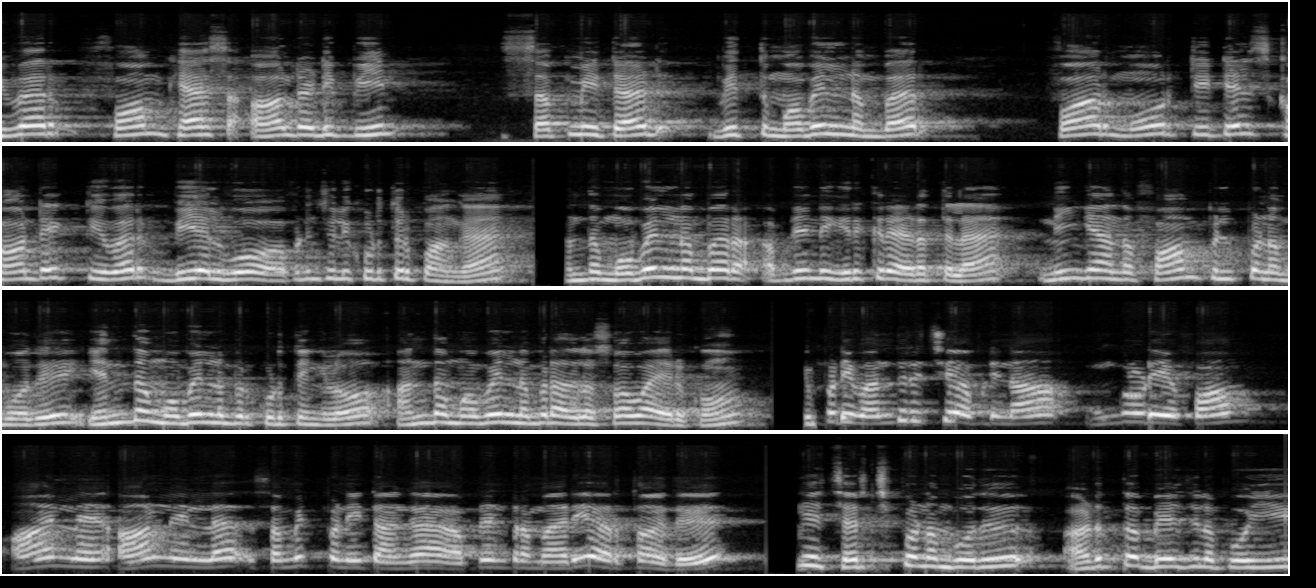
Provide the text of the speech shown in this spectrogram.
your form has already been submitted with mobile number for more details contact your BLO அப்படின்னு சொல்லி கொடுத்துருப்பாங்க. அந்த மொபைல் நம்பர் அப்படின்னு இருக்கிற இடத்துல நீங்கள் அந்த ஃபார்ம் ஃபில் பண்ணும்போது எந்த மொபைல் நம்பர் கொடுத்தீங்களோ அந்த மொபைல் நம்பர் அதில் ஷோவாக இருக்கும் இப்படி வந்துருச்சு அப்படின்னா உங்களுடைய ஃபார்ம் ஆன்லைன் ஆன்லைனில் சப்மிட் பண்ணிட்டாங்க அப்படின்ற மாதிரி அர்த்தம் இது. நீங்கள் சர்ச் பண்ணும்போது அடுத்த பேஜில் போய்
